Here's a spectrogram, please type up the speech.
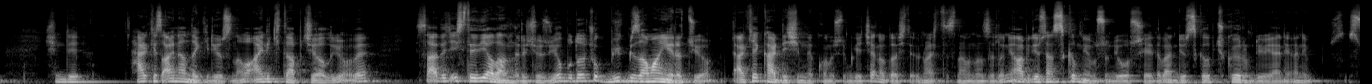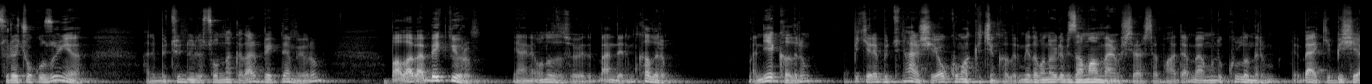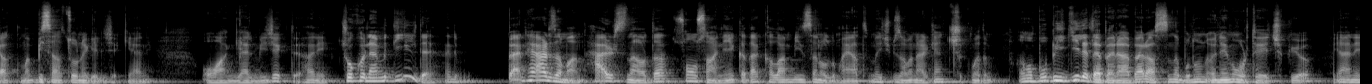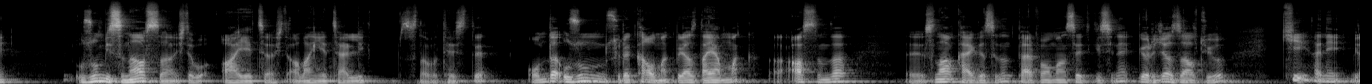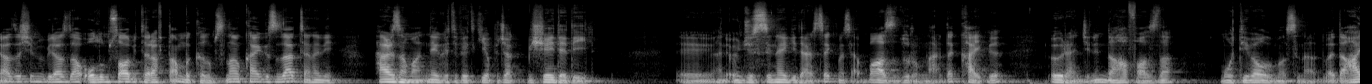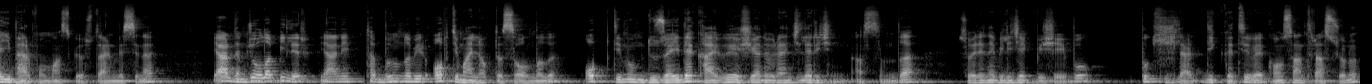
Şimdi herkes aynı anda giriyor sınava aynı kitapçı alıyor ve Sadece istediği alanları çözüyor. Bu da çok büyük bir zaman yaratıyor. Erkek kardeşimle konuştum geçen. O da işte üniversite sınavına hazırlanıyor. Abi diyor sen sıkılmıyor musun diyor o şeyde. Ben diyor sıkılıp çıkıyorum diyor. Yani hani süre çok uzun ya. Hani bütün bütünlüğüyle sonuna kadar beklemiyorum. Valla ben bekliyorum. Yani onu da söyledim. Ben dedim kalırım. Ben niye kalırım? Bir kere bütün her şeyi okumak için kalırım. Ya da bana öyle bir zaman vermişlerse madem ben bunu kullanırım. Belki bir şey aklıma bir saat sonra gelecek yani. O an gelmeyecek de. Hani çok önemli değil de. Hani ben her zaman her sınavda son saniyeye kadar kalan bir insan oldum hayatımda. Hiçbir zaman erken çıkmadım. Ama bu bilgiyle de beraber aslında bunun önemi ortaya çıkıyor. Yani uzun bir sınavsa işte bu AYT işte alan yeterlilik sınavı testi. Onda uzun süre kalmak, biraz dayanmak aslında e, sınav kaygısının performans etkisini görece azaltıyor. Ki hani biraz da şimdi biraz daha olumsal bir taraftan bakalım. Sınav kaygısı zaten hani her zaman negatif etki yapacak bir şey de değil. Ee, hani öncesine gidersek mesela bazı durumlarda kaygı öğrencinin daha fazla motive olmasına ve daha iyi performans göstermesine yardımcı olabilir. Yani tabii bunun da bir optimal noktası olmalı. Optimum düzeyde kaygı yaşayan öğrenciler için aslında söylenebilecek bir şey bu. Bu kişiler dikkati ve konsantrasyonu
